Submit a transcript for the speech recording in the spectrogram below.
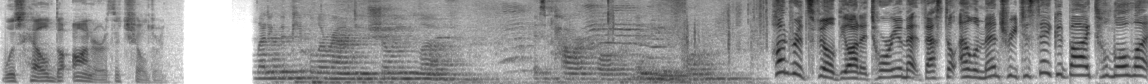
was held to honor the children. Letting the people around you show you love is powerful and beautiful. Hundreds filled the auditorium at Vestal Elementary to say goodbye to Lola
